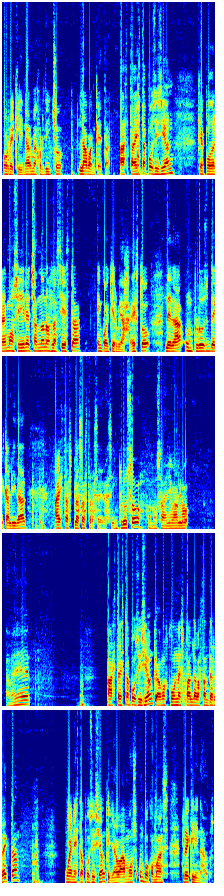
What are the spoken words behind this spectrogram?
o reclinar, mejor dicho, la banqueta hasta esta posición que podremos ir echándonos la siesta en cualquier viaje. Esto le da un plus de calidad a estas plazas traseras. Incluso vamos a llevarlo a ver, hasta esta posición que vamos con una espalda bastante recta o en esta posición que ya vamos un poco más reclinados.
